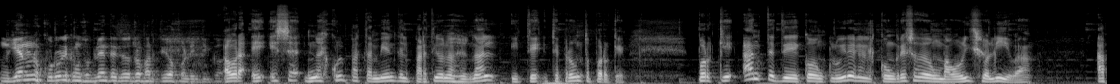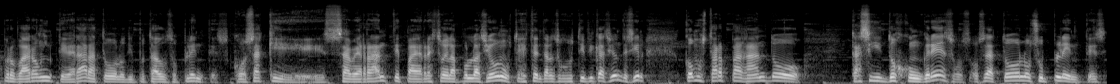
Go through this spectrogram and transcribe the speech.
nos llenan los curules con suplentes de otros partidos políticos. Ahora, e, esa no es culpa también del Partido Nacional y te, pregunto por qué. Porque antes de concluir el Congreso de don Mauricio Oliva, aprobaron integrar a todos los diputados suplentes, cosa que es aberrante para el resto de la población. Ustedes tendrán su justificación, decir, ¿cómo estar pagando casi dos congresos? O sea, todos los suplentes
